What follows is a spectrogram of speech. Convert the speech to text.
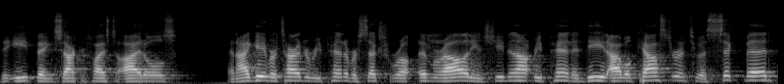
to eat things sacrificed to idols. And I gave her time to repent of her sexual immorality, and she did not repent. Indeed, I will cast her into a sick bed,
